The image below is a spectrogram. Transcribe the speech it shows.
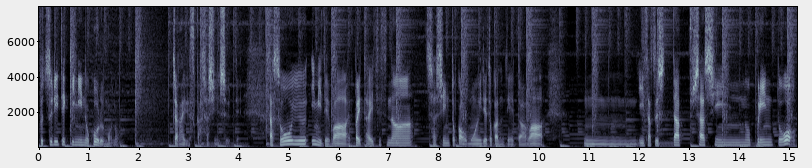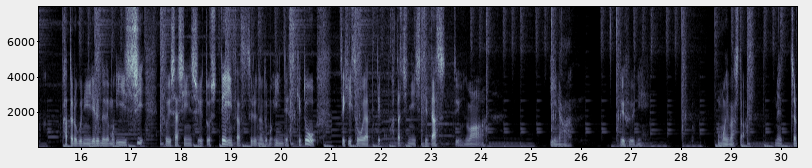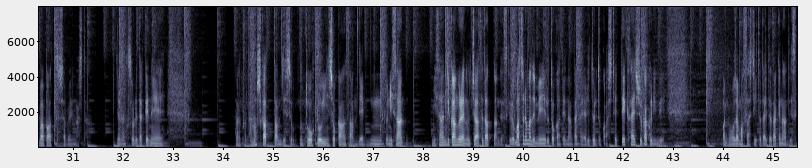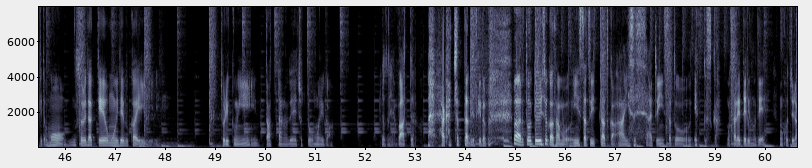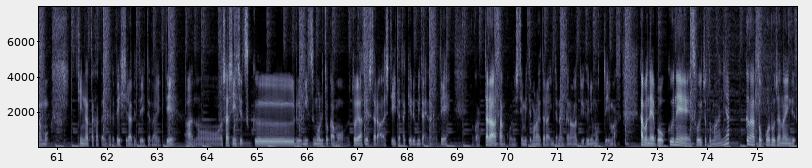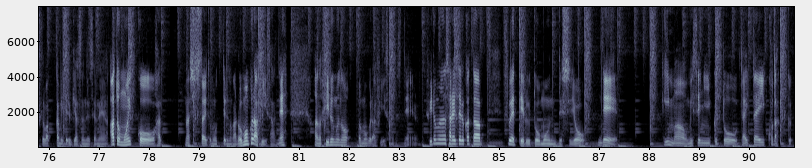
物理的に残るものじゃないですか、写真集って。そういう意味では、やっぱり大切な写真とか思い出とかのデータは、うーん、印刷した写真のプリントをカタログに入れるのでもいいし、そういう写真集として印刷するのでもいいんですけど、ぜひそうやってこう形にして出すっていうのは、いいな、というふうに思いました。めっちゃババッと喋りました。で、なんかそれだけね、なんか楽しかったんですよ。東京印書館さんで、うんと2、3、2、3時間ぐらいの打ち合わせだったんですけど、まあそれまでメールとかで何回かやり取りとかしてて、最終確認で、あの、お邪魔させていただいただけなんですけども、それだけ思い出深い取り組みだったので、ちょっと思いが、ちょっとね、バーッと 上がっちゃったんですけど、まあ、東京インストカーさんもインスタ、ツイッターとか、あ、インスタ、あとインスタと X か、もされてるので、こちらも気になった方いたらぜひ調べていただいて、あのー、写真集作る見積もりとかも問い合わせしたらしていただけるみたいなので、よかったら参考にしてみてもらえたらいいんじゃないかなというふうに思っています。多分ね、僕ね、そういうちょっとマニアックなところじゃないんですけど、ばっか見てる気がするんですよね。あともう一個話したいと思ってるのが、ロモグラフィーさんね。あの、フィルムのロモグラフィーさんですね。フィルムされてる方、増えてると思うんですよ。で、今、お店に行くと、だいたいコダック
